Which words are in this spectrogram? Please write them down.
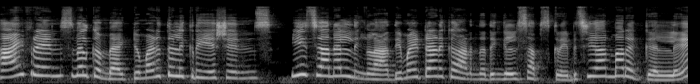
Hi friends welcome back to Mazhathulli creations ഈ ചാനൽ നിങ്ങൾ ആദ്യമായിട്ടാണ് കാണുന്നതെങ്കിൽ സബ്സ്ക്രൈബ് ചെയ്യാൻ മറക്കല്ലേ?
